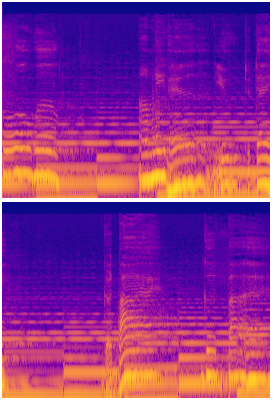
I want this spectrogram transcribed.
cruel world. I'm leaving you today. Goodbye, goodbye, goodbye.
